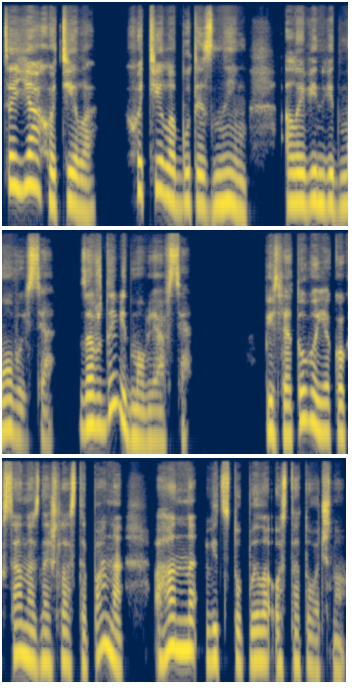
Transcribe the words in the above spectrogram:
Це я хотіла, хотіла бути з ним, але він відмовився, завжди відмовлявся. Після того, як Оксана знайшла Степана, Ганна відступила остаточно.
